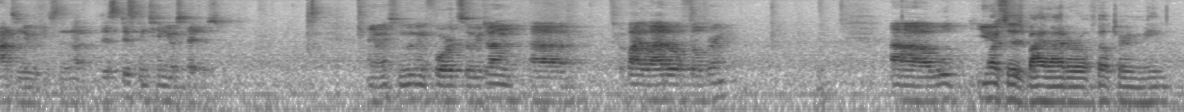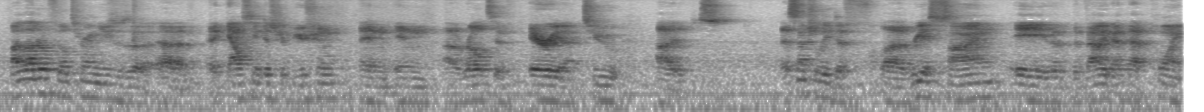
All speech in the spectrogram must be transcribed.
continuities and not dis discontinuous edges. Anyway, so moving forward, so we've done uh, bilateral filtering. Uh, we'll use What does bilateral filtering mean? Bilateral filtering uses a, a, a Gaussian distribution in, in a relative area to uh, essentially uh, reassign a, the, the, value at that point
